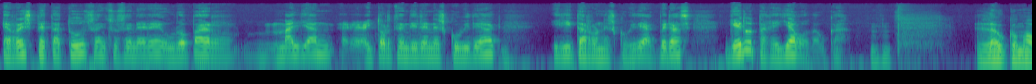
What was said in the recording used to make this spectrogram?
errespetatu, zain zuzen ere, Europar mailan e, aitortzen diren eskubideak, mm iritarron eskubideak. Beraz, gero eta gehiago dauka. Lau koma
